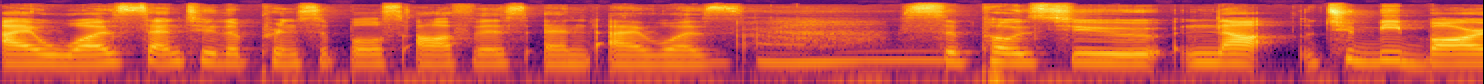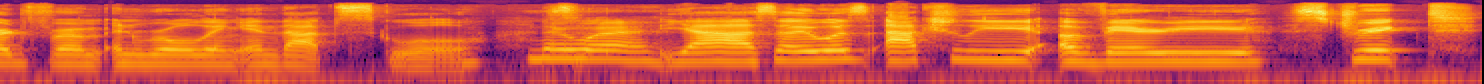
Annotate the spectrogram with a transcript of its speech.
I was sent to the principal's office and I was um. supposed to not to be barred from enrolling in that school. No so, way. Yeah, so it was actually a very strict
